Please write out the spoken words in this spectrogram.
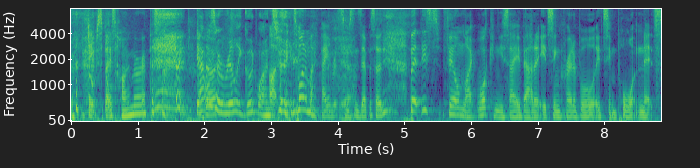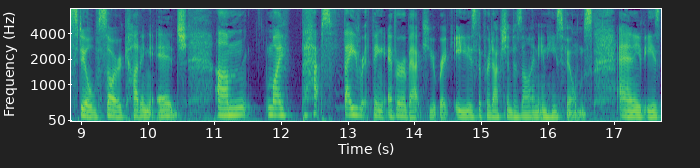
Deep Space Homer episode. That was a really good one, too. it's, it's one of my favourite Simpsons episodes. But this film, like, what can you say about it? It's incredible. It's important. It's still so cutting edge. Um, my perhaps favourite thing ever about Kubrick is the production design in his films, and it is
